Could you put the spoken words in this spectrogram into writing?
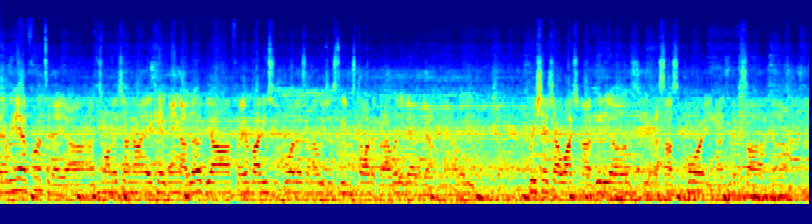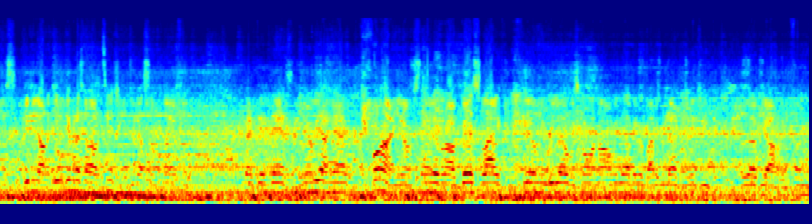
Saying we had fun today, y'all. I just want to let y'all know, AK Gang, I love y'all. For everybody who support us, I know we just getting started, but I really love y'all, man. I really appreciate y'all watching our videos, giving us our support, you know, giving us our, you know, just giving y'all, giving us our attention. You got something planned for back there dancing. You know, we out here having fun, you know what I'm saying? Living our best life. You feel me? We love what's going on. We love everybody. We love the energy. I love y'all. You feel me?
